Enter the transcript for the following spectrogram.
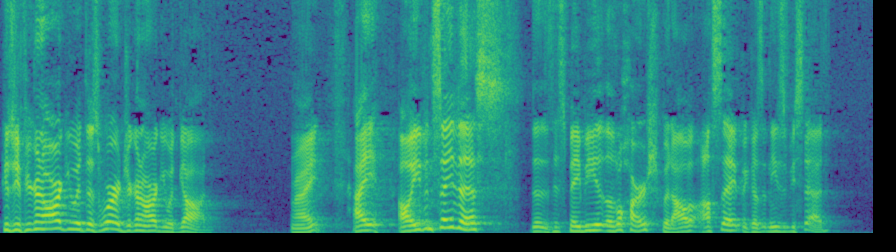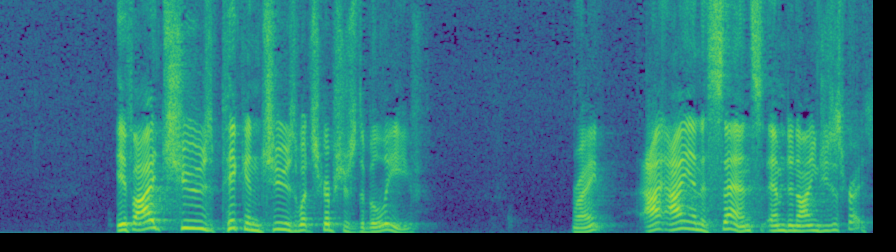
Because if you're gonna argue with this word, you're gonna argue with God. Right? I I'll even say this. This may be a little harsh, but I'll, I'll say it because it needs to be said. If I choose, pick and choose what scriptures to believe, right? I, I, in a sense, am denying Jesus Christ.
